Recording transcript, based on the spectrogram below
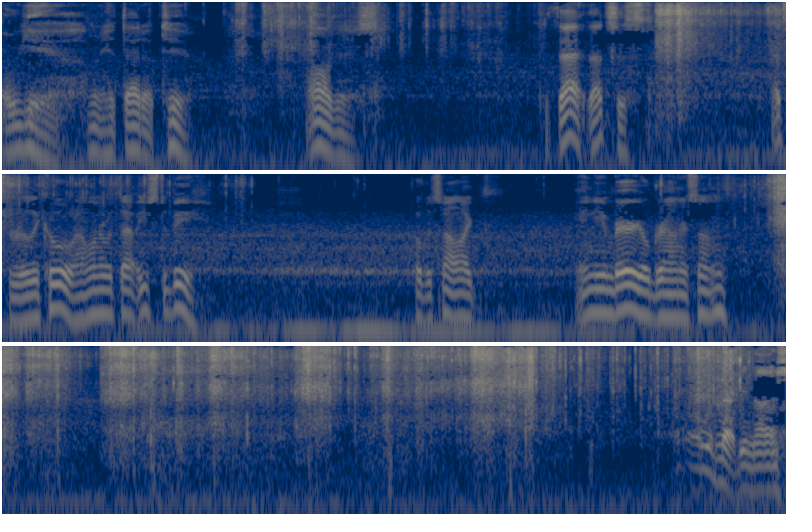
Oh yeah, I'm gonna hit that up too. All this that, that's just, that's really cool. I wonder what that used to be. Hope it's not like Indian burial ground or something. Oh, wouldn't that be nice?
